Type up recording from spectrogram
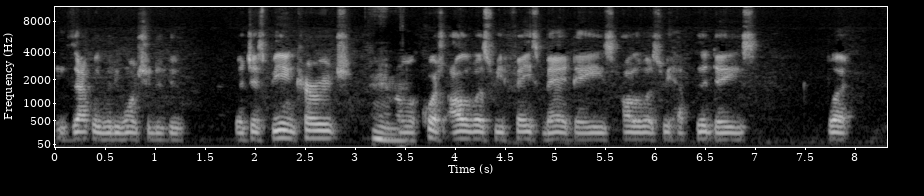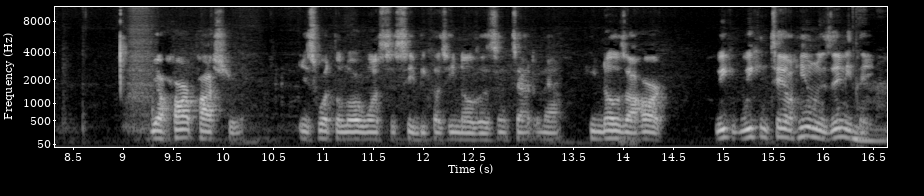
exactly what he wants you to do. But just be encouraged. Um, of course, all of us we face bad days. All of us we have good days, but your heart posture is what the Lord wants to see because He knows us inside and out. He knows our heart. We we can tell humans anything. Amen.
